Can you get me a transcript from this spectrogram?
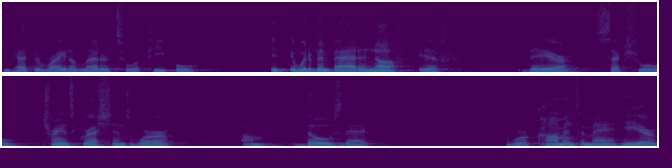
he had to write a letter to a people. It, it would have been bad enough if their sexual transgressions were um, those that were common to man. Here,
